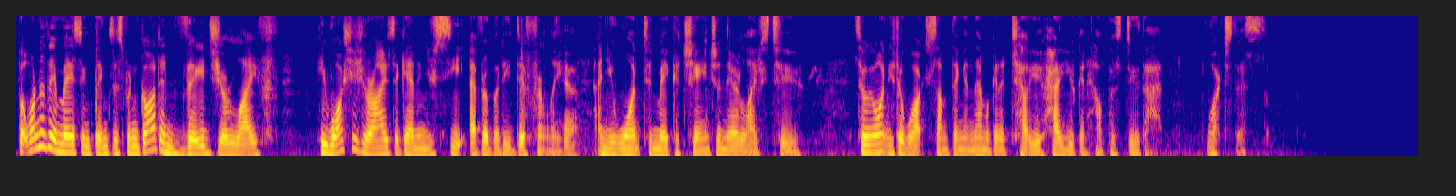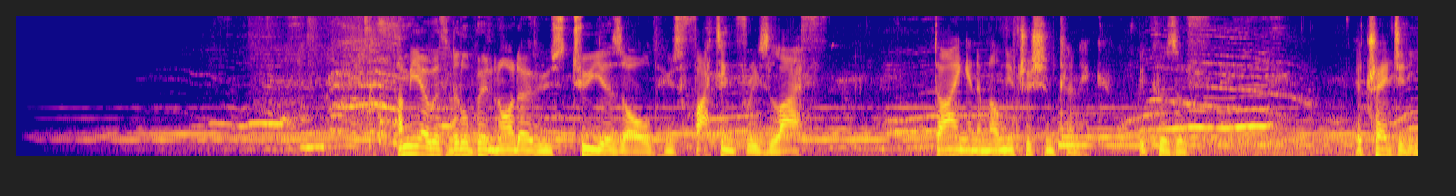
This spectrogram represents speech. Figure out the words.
But one of the amazing things is when God invades your life, He washes your eyes again and you see everybody differently. Yeah. And you want to make a change in their lives too. So we want you to watch something and then we're going to tell you how you can help us do that. Watch this. I'm here with little Bernardo, who's two years old, who's fighting for his life, dying in a malnutrition clinic because of a tragedy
